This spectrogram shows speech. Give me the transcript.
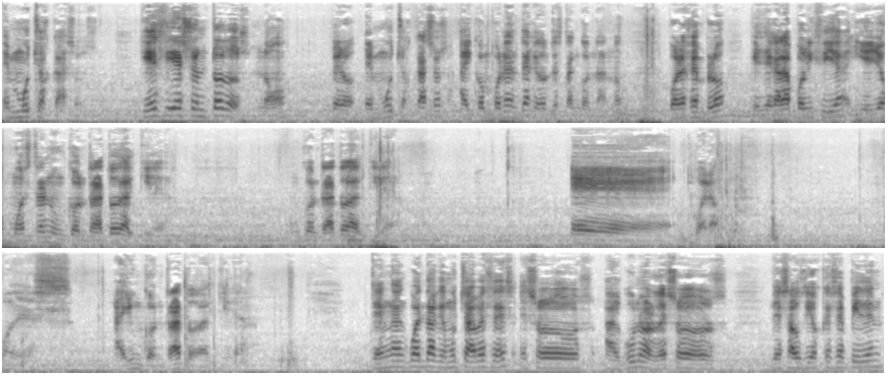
en muchos casos. ¿Quiere decir eso en todos? No, pero en muchos casos hay componentes que no te están contando. Por ejemplo, que llega la policía y ellos muestran un contrato de alquiler. Un contrato de alquiler. Eh, bueno, pues hay un contrato de alquiler. Tenga en cuenta que muchas veces esos, algunos de esos desahucios que se piden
